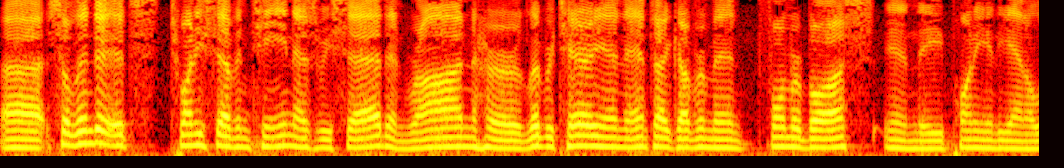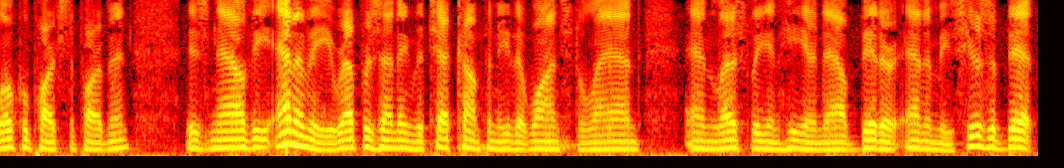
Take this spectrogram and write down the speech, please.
Uh, so, Linda, it's 2017, as we said, and Ron, her libertarian, anti government former boss in the Pawnee, Indiana Local Parks Department, is now the enemy representing the tech company that wants the land, and Leslie and he are now bitter enemies. Here's a bit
